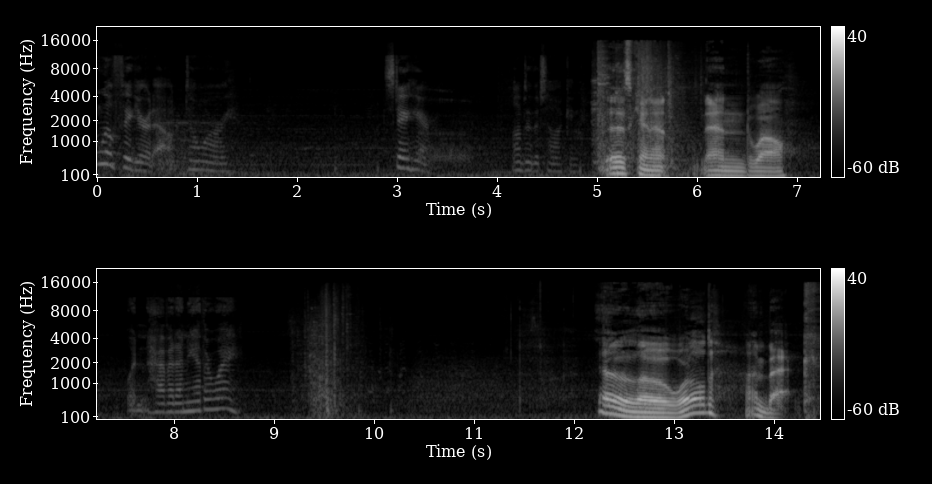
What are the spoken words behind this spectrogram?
We'll figure it out, don't worry. Stay here. I'll do the talking. this can't end well. Wouldn't have it any other way. Hello, world. I'm back.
